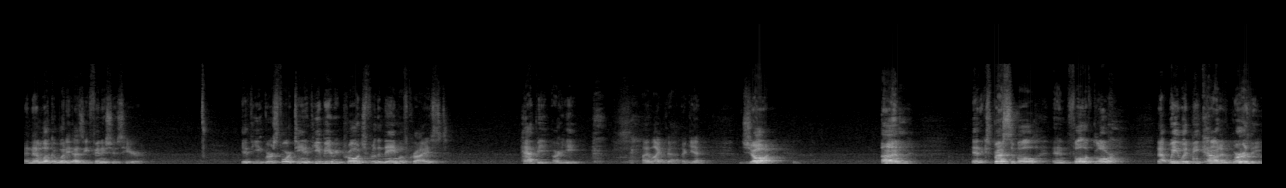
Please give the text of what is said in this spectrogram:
And then look at what he, as he finishes here. If ye, verse 14, if ye be reproached for the name of Christ, happy are ye. I like that. Again, joy, inexpressible and full of glory, that we would be counted worthy,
